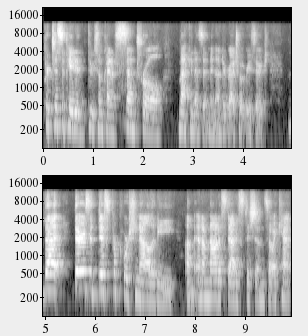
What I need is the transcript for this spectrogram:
participated through some kind of central mechanism in undergraduate research, that there's a disproportionality, um, and I'm not a statistician, so I can't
